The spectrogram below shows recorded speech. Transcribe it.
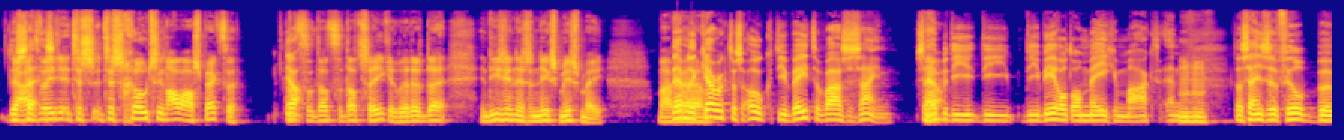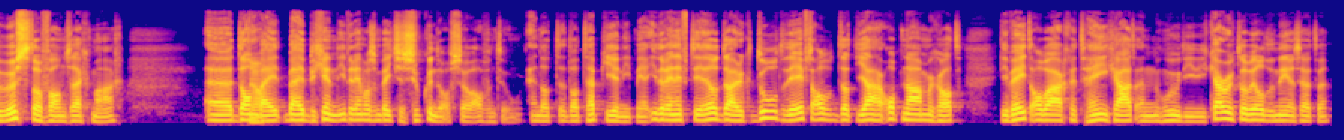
Dus ja, ze- het, het, is, het is groots in alle aspecten. Dat, Ja. dat, dat zeker. Er- er- in die zin is er niks mis mee. Maar, Nee, maar de ehm, characters ook, die weten waar ze zijn. Ze Ja. hebben die, die, die wereld al meegemaakt en mhm. daar zijn ze veel bewuster van, zeg maar. eh, dan Ja. bij, bij het begin. Iedereen was een beetje zoekende of zo af en toe. En dat, dat heb je hier niet meer. Iedereen heeft een heel duidelijk doel. Die heeft al dat jaar opname gehad. Die weet al waar het heen gaat en hoe die die character wilde neerzetten.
